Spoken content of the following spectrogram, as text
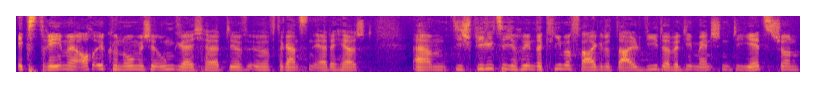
extreme, auch ökonomische Ungleichheit, die auf, auf der ganzen Erde herrscht, ähm, die spiegelt sich auch in der Klimafrage total wider, weil die Menschen, die jetzt schon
